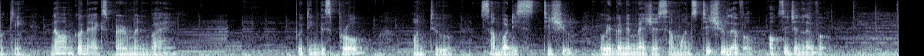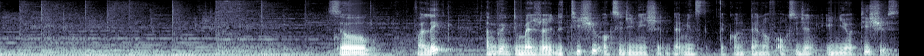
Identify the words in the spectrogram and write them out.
Okay, now I'm going to experiment by putting this probe onto somebody's tissue. We're going to measure someone's tissue level, oxygen level. So, Falik, I'm going to measure the tissue oxygenation. That means the content of oxygen in your tissues,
